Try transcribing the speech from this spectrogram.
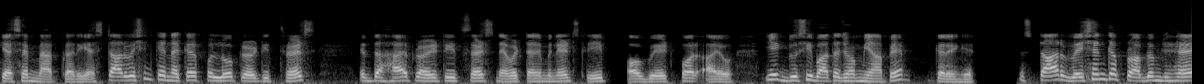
کیسے میپ کر رہی ہے اسٹارویشن کے occur for low priority threads if the high priority threads never terminate sleep اور ویٹ فار آئیو یہ ایک دوسری بات ہے جو ہم یہاں پہ کریں گے۔ اسٹارویشن کا پرابلم جو ہے،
